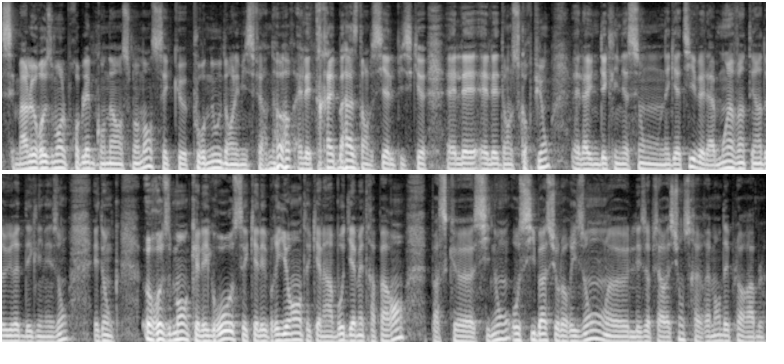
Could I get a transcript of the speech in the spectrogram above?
c'est malheureusement le problème qu'on a en ce moment, c'est que pour nous, dans l'hémisphère nord, elle est très basse dans le ciel, puisqu'elle est, elle est dans le scorpion, elle a une déclination négative, elle a moins 21 degrés de déclinaison, et donc heureusement qu'elle est grosse et qu'elle est brillante et qu'elle a un beau diamètre apparent, parce que sinon, aussi bas sur l'horizon, euh, les observations seraient vraiment déplorables.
